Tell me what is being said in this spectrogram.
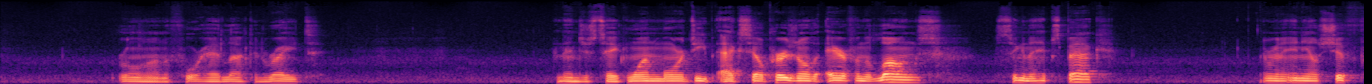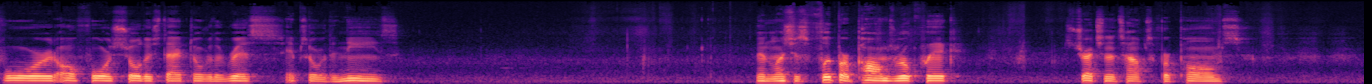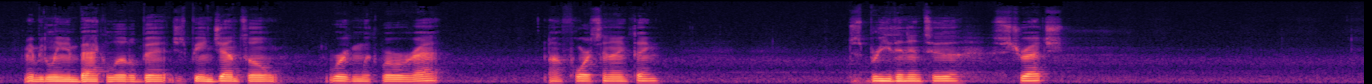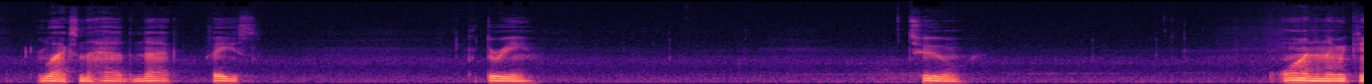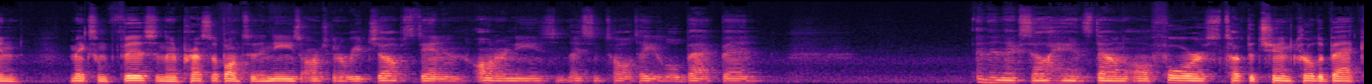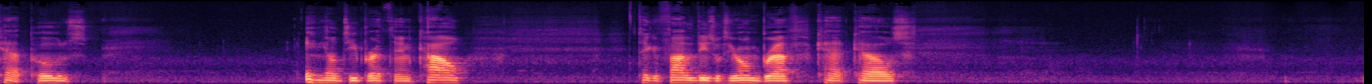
Rolling on the forehead left and right. And then just take one more deep exhale, purging all the air from the lungs, sinking the hips back. We're going to inhale, shift forward, all fours, shoulders stacked over the wrists, hips over the knees. Then let's just flip our palms real quick, stretching the tops of our palms. Maybe leaning back a little bit, just being gentle, working with where we're at, not forcing anything. Just breathing into stretch. Relaxing the head, the neck, face. Three, two, one, and then we can make some fists and then press up onto the knees. Arms gonna reach up, standing on our knees, nice and tall. Take a little back bend. And then exhale, hands down to all fours. Tuck the chin, curl the back, cat pose. Inhale, deep breath in, cow. Taking five of these with your own breath, cat, cows.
